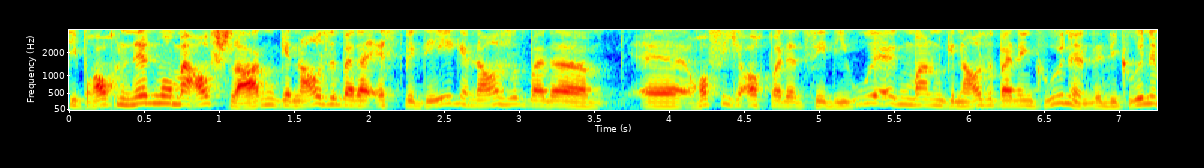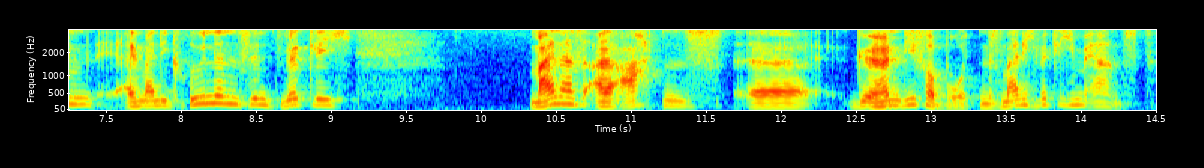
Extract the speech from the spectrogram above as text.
die brauchen nirgendwo mehr aufschlagen, genauso bei der SPD, genauso bei der, äh, hoffe ich auch bei der CDU irgendwann, genauso bei den Grünen. Die Grünen, ich meine, die Grünen sind wirklich, meines Erachtens, äh, gehören die verboten. Das meine ich wirklich im Ernst.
